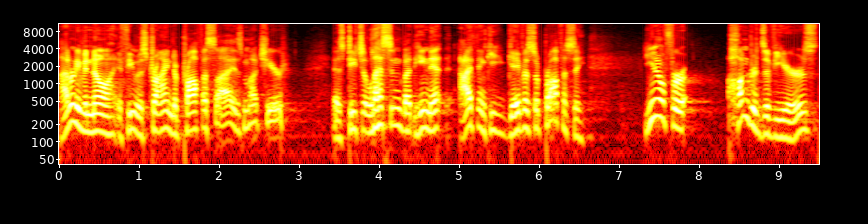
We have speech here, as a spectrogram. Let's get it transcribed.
I don't even know if he was trying to prophesy as much here as teach a lesson, but he, I think he gave us a prophecy. You know, for hundreds of years,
